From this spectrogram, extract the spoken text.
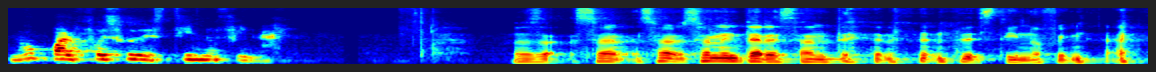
¿no? ¿Cuál fue su destino final? Suena, suena interesante el destino final.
